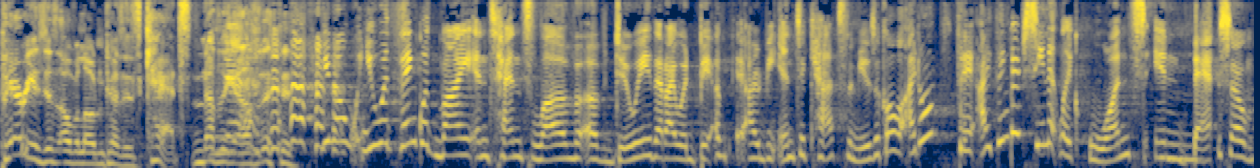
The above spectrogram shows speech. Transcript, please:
Perri is just overloading because it's cats. Nothing Yeah. else. you know, you would think with my intense love of Dewey that I would be I would be into Cats the musical. I don't think I think I've seen it like once in mm. band. So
